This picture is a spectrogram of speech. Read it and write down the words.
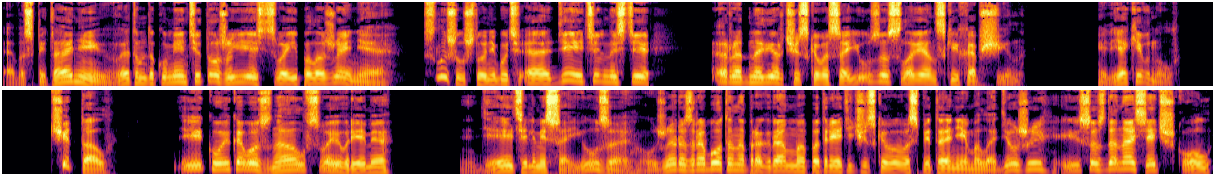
О воспитании в этом документе тоже есть свои положения. Слышал что-нибудь о деятельности Родноверческого союза славянских общин. Илья кивнул. Читал. И кое-кого знал в свое время. Деятелями Союза уже разработана программа патриотического воспитания молодежи и создана сеть школ.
